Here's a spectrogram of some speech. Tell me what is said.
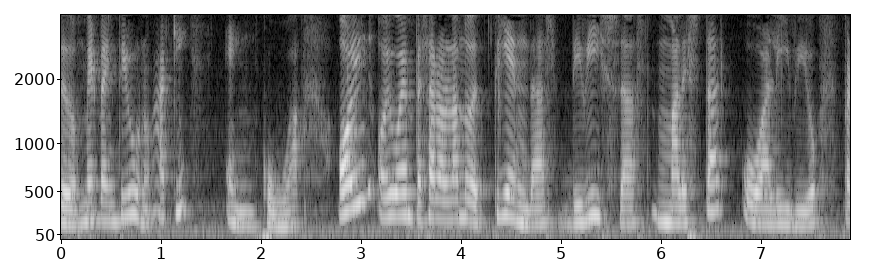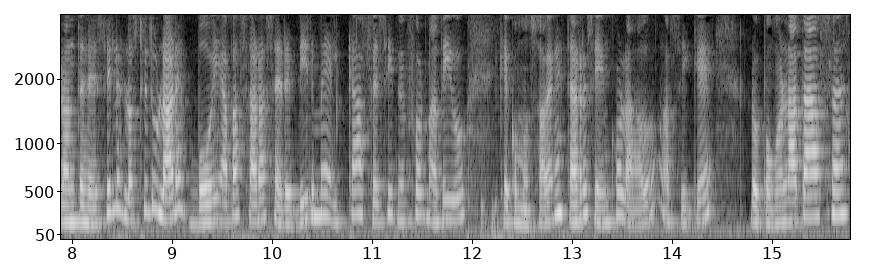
de 2021 aquí en Cuba. Hoy, hoy voy a empezar hablando de tiendas, divisas, malestar o alivio. Pero antes de decirles los titulares, voy a pasar a servirme el cafecito informativo que como saben está recién colado. Así que lo pongo en la taza,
